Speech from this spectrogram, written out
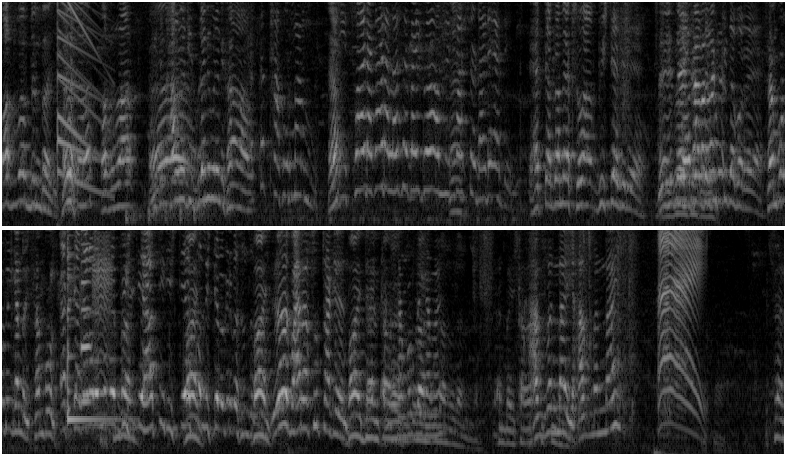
পাঁচ হাজার দিন ভাই। পাঁচ হাজার। কিছু খাও নাকি? ঘুরানি ঘুরানি খাও। ঠাকুর মারমু। হ্যাঁ? এই ছয়টা কাটাল আছে ভাই গো আপনি সাতশো টাকা দেন হেক্টার দাম একশো বিশ টাকা করে। দে দে কাটা লাগে? কিতা পরে স্যাম্পল দেই কেন স্যাম্পল? একটা গাড়ির মধ্যে বিশ টাকা তিরিশ টাকা ভাই। চল্লিশ টাকা করে বেচুন ভাই। এ বাইরে চুপ থাকেন। ভাই দেন স্যাম্পল দেখে নাই হাজবেন্ড নাই হাজবেন্ড নাই? দেখছেন?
